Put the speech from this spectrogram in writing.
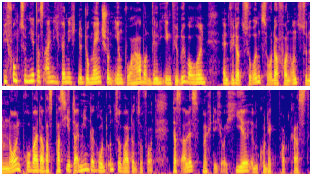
Wie funktioniert das eigentlich, wenn ich eine Domain schon irgendwo habe und will die irgendwie rüberholen? Entweder zu uns oder von uns zu einem neuen Provider. Was passiert da im Hintergrund und so weiter und so fort? Das alles möchte ich euch hier im Connect Podcast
